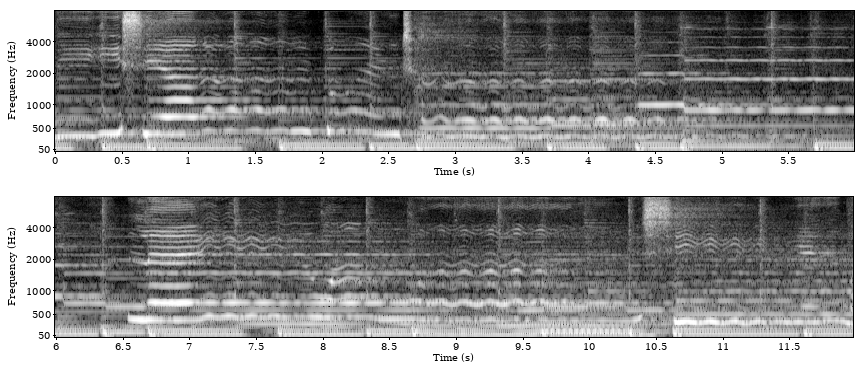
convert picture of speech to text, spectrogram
你想断肠，泪汪汪，心也茫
